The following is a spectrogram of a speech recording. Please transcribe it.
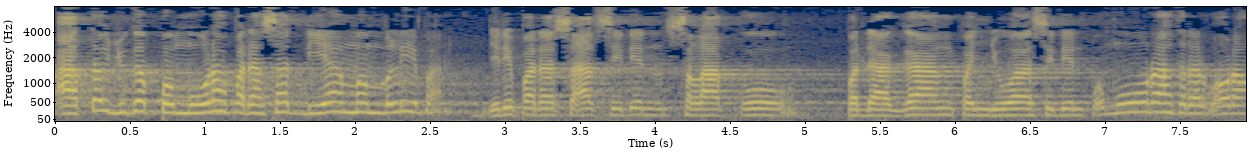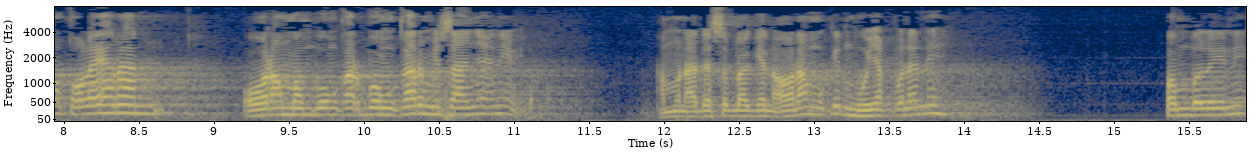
atau juga pemurah pada saat dia membeli Pak. Jadi pada saat sidin selaku pedagang, penjual sidin pemurah terhadap orang toleran. Orang membongkar-bongkar misalnya ini namun ada sebagian orang mungkin muyak benar nih. Pembeli ini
